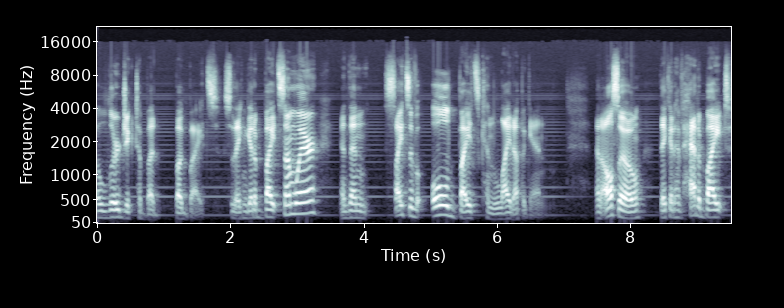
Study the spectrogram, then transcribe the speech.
allergic to bug, bug bites. So they can get a bite somewhere, and then sites of old bites can light up again. And also, they could have had a bite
